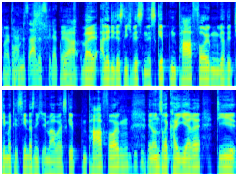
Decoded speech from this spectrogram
Na gut. Dann ist alles wieder gut. Ja, weil alle, die das nicht wissen, es gibt ein paar Folgen, ja, wir thematisieren das nicht immer, aber es gibt ein paar Folgen in unserer Karriere, die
